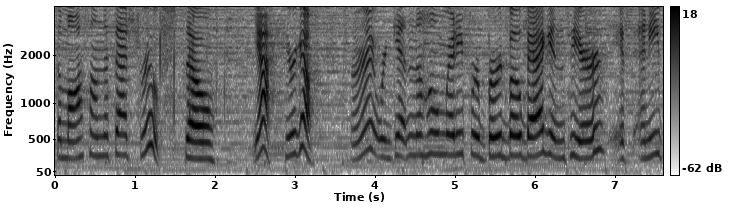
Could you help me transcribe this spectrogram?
the moss on the thatched roof. So yeah, here we go. All right, we're getting the home ready for Birdbo Baggins here. If any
